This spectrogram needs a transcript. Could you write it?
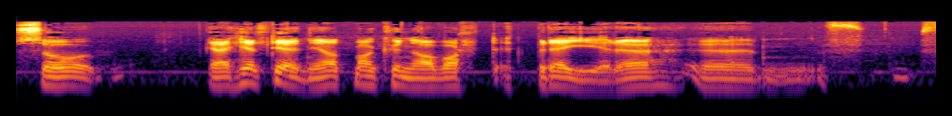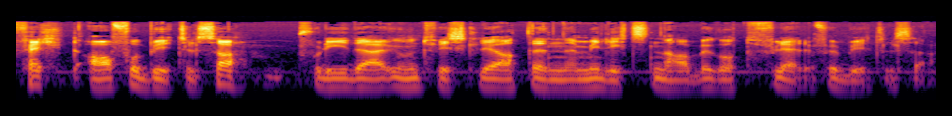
Så jeg er helt enig i at man kunne ha valgt et bredere eh, felt av forbrytelser, fordi det er uomtvistelig at denne militsen har begått flere forbrytelser.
